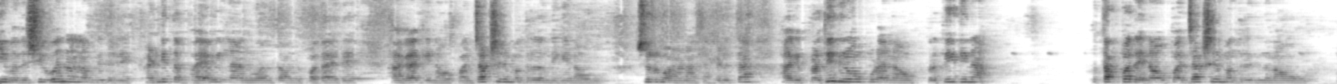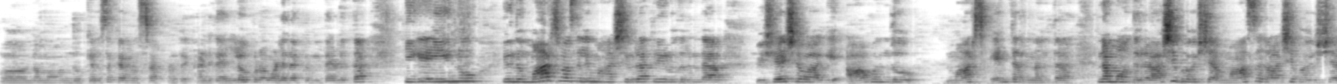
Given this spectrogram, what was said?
ಈ ಒಂದು ಶಿವನ ನಂಬಿದರೆ ಖಂಡಿತ ಭಯವಿಲ್ಲ ಅನ್ನುವಂತ ಒಂದು ಪದ ಇದೆ. ಹಾಗಾಗಿ ನಾವು ಪಂಚಾಕ್ಷರಿ ಮಂತ್ರದೊಂದಿಗೆ ನಾವು ಶುರು ಮಾಡೋಣ ಅಂತ ಹೇಳುತ್ತಾ, ಹಾಗೆ ಪ್ರತಿದಿನವೂ ಕೂಡ ನಾವು ಪ್ರತಿದಿನ ತಪ್ಪದೆ ನಾವು ಪಂಚಾಕ್ಷರಿ ಮಂತ್ರದಿಂದ ನಾವು ನಮ್ಮ ಒಂದು ಕೆಲಸ ಕಾರ್ಯಗಳು ಸ್ಟಾರ್ಟ್ ಮಾಡುತ್ತೆ ಖಂಡಿತ ಎಲ್ಲವೂ ಕೂಡ ಒಳ್ಳೇದಾಗ್ತದೆ ಅಂತ ಹೇಳುತ್ತಾ, ಹೀಗೆ ಇನ್ನು ಈ ಒಂದು ಮಾರ್ಚ್ ಮಾಸದಲ್ಲಿ ಮಹಾಶಿವರಾತ್ರಿ ಇರುವುದರಿಂದ ವಿಶೇಷವಾಗಿ ಆ ಒಂದು ಮಾರ್ಚ್ ಎಂಟರ ನಂತರ ನಮ್ಮ ಒಂದು ರಾಶಿ ಭವಿಷ್ಯ, ಮಾಸ ರಾಶಿ ಭವಿಷ್ಯ,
